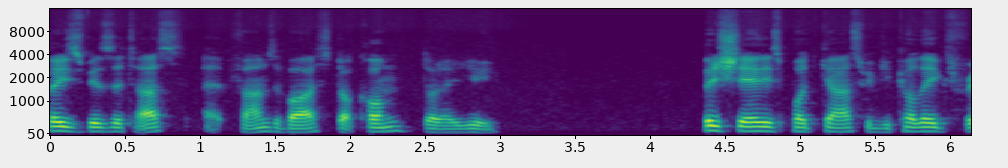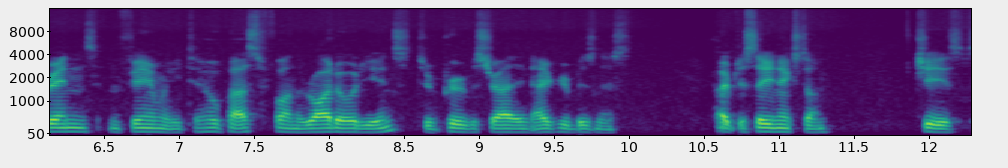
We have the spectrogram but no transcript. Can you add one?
please visit us at farmsadvice.com.au. Please share this podcast with your colleagues, friends, and family to help us find the right audience to improve Australian agribusiness. Hope to see you next time. Cheers.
